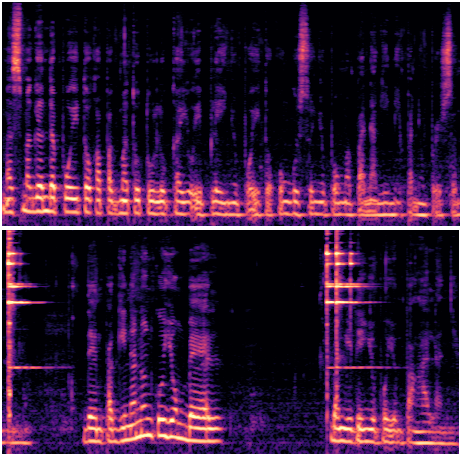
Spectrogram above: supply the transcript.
Mas maganda po ito kapag matutulog kayo, i-play nyo po ito kung gusto nyo pong mapanaginipan yung person nyo. Then, pag ginanon ko yung bell, banggitin nyo po yung pangalan niya.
